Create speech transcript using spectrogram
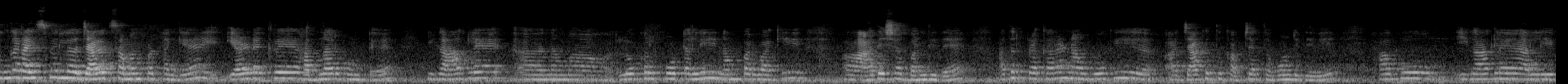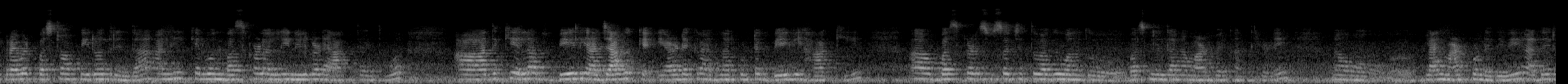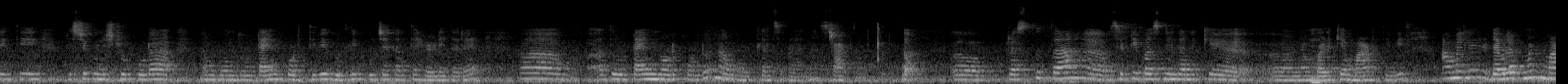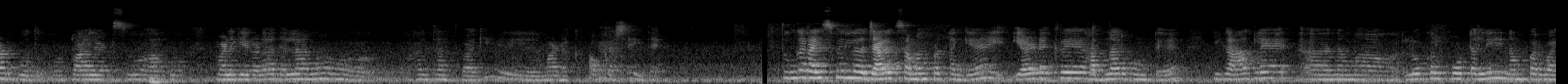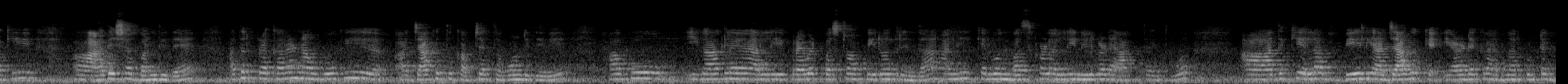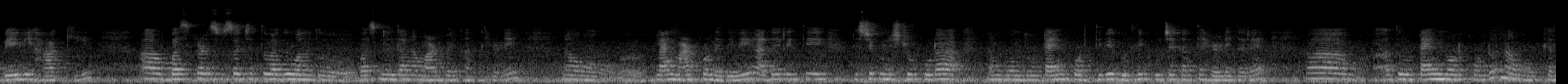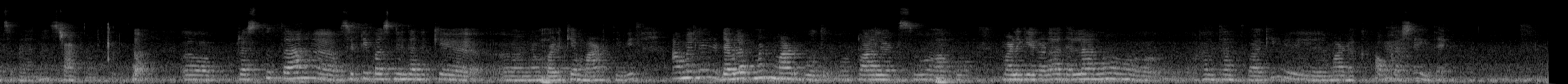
Tunga rice mill ಜಾಗಕ್ಕೆ ಸಂಬಂಧಪಟ್ಟಂಗೆ ಎರಡು ಎಕರೆ ಹದಿನಾರು ಗುಂಟೆ. ಈಗಾಗಲೇ ನಮ್ಮ ಲೋಕಲ್ ಕೋರ್ಟಲ್ಲಿ ನಮ್ಮ ಪರವಾಗಿ ಆದೇಶ ಬಂದಿದೆ. ಅದರ ಪ್ರಕಾರ ನಾವು ಹೋಗಿ, ಆ, ಜಾಗದ್ದು ಕಬ್ಜಾ ತಗೊಂಡಿದ್ದೀವಿ. ಹಾಗೂ ಈಗಾಗಲೇ ಅಲ್ಲಿ ಪ್ರೈವೇಟ್ ಬಸ್ ಸ್ಟಾಪ್ ಇರೋದ್ರಿಂದ ಅಲ್ಲಿ ಕೆಲವೊಂದು ಬಸ್ಗಳಲ್ಲಿ ನಿಲುಗಡೆ ಆಗ್ತಾ ಇದ್ವು. ಅದಕ್ಕೆ ಎಲ್ಲ ಬೇಲಿ, ಆ ಜಾಗಕ್ಕೆ ಎರಡು ಎಕರೆ ಹದಿನಾರು ಗುಂಟೆಗೆ ಬೇಲಿ ಹಾಕಿ ಬಸ್ಗಳು ಸುಸಜ್ಜಿತವಾಗಿ ಒಂದು ಬಸ್ ನಿಲ್ದಾಣ ಮಾಡಬೇಕಂತ ಹೇಳಿ ನಾವು ಪ್ಲ್ಯಾನ್ ಮಾಡ್ಕೊಂಡಿದ್ದೀವಿ. ಅದೇ ರೀತಿ ಡಿಸ್ಟ್ರಿಕ್ಟ್ ಮಿನಿಸ್ಟ್ರು ಕೂಡ ನಮಗೊಂದು ಟೈಮ್ ಕೊಡ್ತೀವಿ, ಗುದ್ಲಿ ಪೂಜೆಗೆ ಅಂತ ಹೇಳಿದ್ದಾರೆ. ಅದು ಟೈಮ್ ನೋಡಿಕೊಂಡು ನಾವು ಕೆಲಸಗಳನ್ನು ಸ್ಟಾರ್ಟ್ ಮಾಡ್ತೀವಿ. ಪ್ರಸ್ತುತ ಸಿಟಿ ಬಸ್ ನಿಲ್ದಾಣಕ್ಕೆ ನಾವು ಬಳಕೆ ಮಾಡ್ತೀವಿ. ಆಮೇಲೆ ಡೆವಲಪ್ಮೆಂಟ್ ಮಾಡ್ಬೋದು. ಟಾಯ್ಲೆಟ್ಸು ಹಾಗೂ ಮಳಿಗೆಗಳು ಅದೆಲ್ಲನೂ ಹಂತ ಹಂತವಾಗಿ ಮಾಡೋಕ್ಕೆ ಅವಕಾಶ ಇದೆ. ತುಂಗ ರೈಸ್ ಮಿಲ್ ಜಾಗಕ್ಕೆ ಸಂಬಂಧಪಟ್ಟಂಗೆ ಎರಡು ಎಕರೆ ಹದಿನಾರು ಗುಂಟೆ. ಈಗಾಗಲೇ ನಮ್ಮ ಲೋಕಲ್ ಕೋರ್ಟಲ್ಲಿ ನಮ್ಮ ಪರವಾಗಿ ಆದೇಶ ಬಂದಿದೆ. ಅದರ ಪ್ರಕಾರ ನಾವು ಹೋಗಿ ಆ ಜಾಗದ್ದು ಕಬ್ಜಾ ತಗೊಂಡಿದ್ದೀವಿ. ಹಾಗೂ ಈಗಾಗಲೇ ಅಲ್ಲಿ ಪ್ರೈವೇಟ್ ಬಸ್ ಸ್ಟಾಪ್ ಇರೋದ್ರಿಂದ ಅಲ್ಲಿ ಕೆಲವೊಂದು ಬಸ್ಗಳಲ್ಲಿ ನಿಲುಗಡೆ ಆಗ್ತಾ ಇದ್ವು. ಆ, ಅದಕ್ಕೆ ಎಲ್ಲ ಬೇಲಿ ಆ ಜಾಗಕ್ಕೆ ಎರಡು ಎಕರೆ ಹದಿನಾರು ಗುಂಟೆಗೆ ಬೇಲಿ ಹಾಕಿ ಬಸ್ಗಳು ಸುಸಜ್ಜಿತವಾಗಿ ಒಂದು ಬಸ್ ನಿಲ್ದಾಣ ಮಾಡಬೇಕಂತ ಹೇಳಿ ನಾವು ಪ್ಲ್ಯಾನ್ ಮಾಡ್ಕೊಂಡಿದ್ದೀವಿ. ಅದೇ ರೀತಿ ಡಿಸ್ಟ್ರಿಕ್ಟ್ ಮಿನಿಸ್ಟ್ರು ಕೂಡ ನಮಗೊಂದು ಟೈಮ್ ಕೊಡ್ತೀವಿ ಗುದ್ಲಿ ಪೂಜೆಗೆ ಅಂತ ಹೇಳಿದ್ದಾರೆ. ಅದು ಟೈಮ್ ನೋಡಿಕೊಂಡು ನಾವು ಕೆಲಸಗಳನ್ನು ಸ್ಟಾರ್ಟ್ ಮಾಡ್ತೀವಿ. ಪ್ರಸ್ತುತ ಸಿಟಿ ಬಸ್ ನಿಲ್ದಾಣಕ್ಕೆ ನಾವು ಬಳಕೆ ಮಾಡ್ತೀವಿ. ಆಮೇಲೆ ಡೆವಲಪ್ಮೆಂಟ್ ಮಾಡ್ಬೋದು. ಟಾಯ್ಲೆಟ್ಸು ಹಾಗೂ ಮಳಿಗೆಗಳು ಅದೆಲ್ಲನೂ ಹಂತ ಹಂತವಾಗಿ ಮಾಡೋಕ್ಕೆ ಅವಕಾಶ ಇದೆ.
